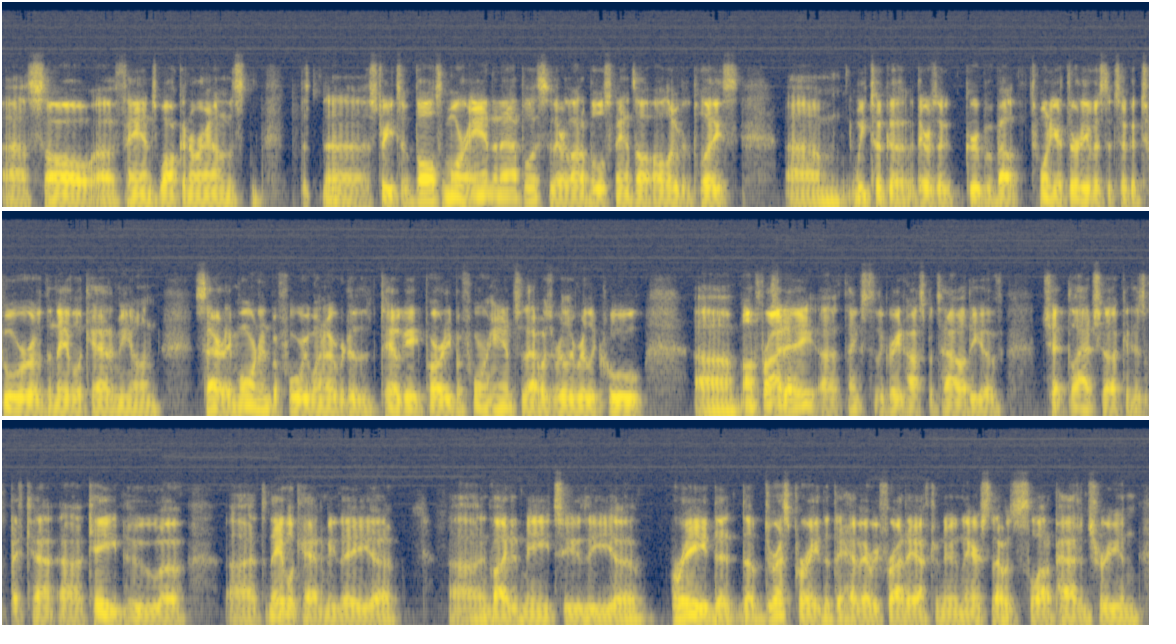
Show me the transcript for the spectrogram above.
Uh, saw uh, fans walking around the uh, streets of Baltimore and Annapolis. So there were a lot of Bulls fans all, all over the place. Um, we took a there was a group of about 20 or 30 of us that took a tour of the Naval Academy on Saturday morning before we went over to the tailgate party beforehand. So that was really really cool. Um, on Friday, uh, thanks to the great hospitality of Chet Gladchuk and his wife Kat, uh, Kate, who uh, uh at the Naval Academy, they uh, uh, invited me to the parade, that, the dress parade that they have every Friday afternoon there. So that was a lot of pageantry and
